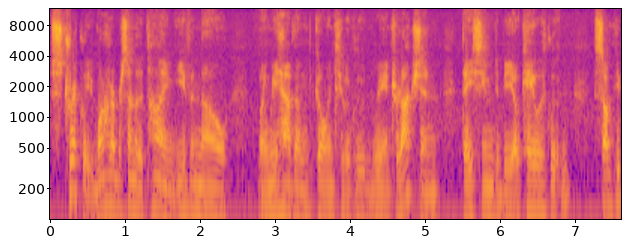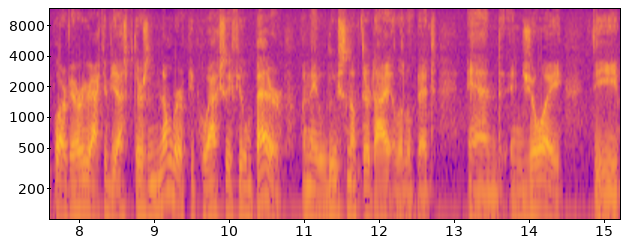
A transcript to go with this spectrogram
strictly 100% of the time, even though when we have them go into a gluten reintroduction, they seem to be okay with gluten. Some people are very reactive, yes, but there's a number of people who actually feel better when they loosen up their diet a little bit and enjoy the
